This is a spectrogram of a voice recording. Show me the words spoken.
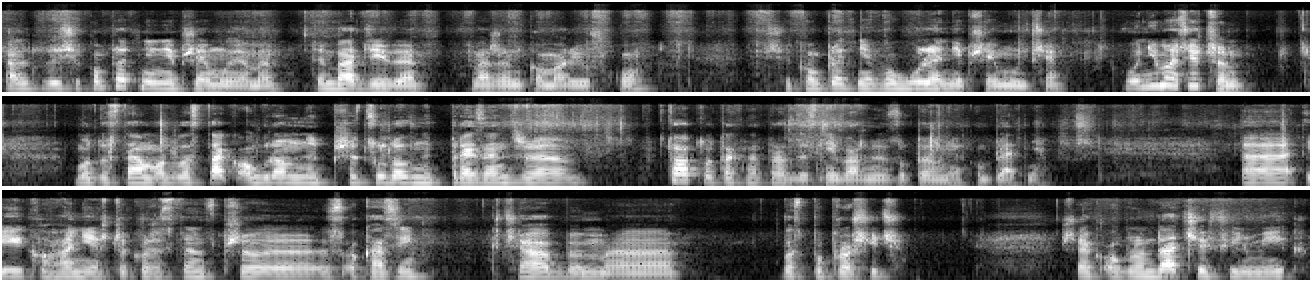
Ale tutaj się kompletnie nie przejmujemy. Tym bardziej Wy, Marzenko, Mariuszku, się kompletnie w ogóle nie przejmujcie. Bo nie macie czym. Bo dostałam od Was tak ogromny, przecudowny prezent, że to, to tak naprawdę jest nieważne zupełnie, kompletnie. E, I kochani, jeszcze korzystając przy, z okazji, chciałabym e, Was poprosić, że jak oglądacie filmik,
